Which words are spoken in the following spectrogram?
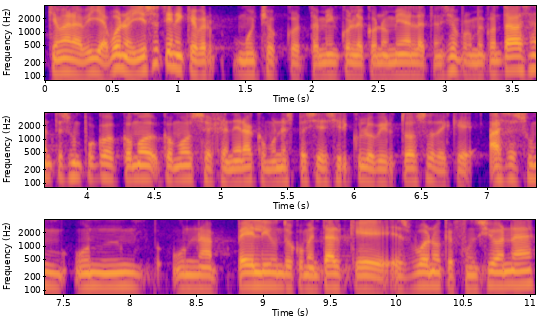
Qué maravilla. Bueno, y eso tiene que ver mucho también con la economía de la atención, porque me contabas antes un poco cómo, cómo se genera como una especie de círculo virtuoso de que haces un- un- una peli, un documental que es bueno, que funciona,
